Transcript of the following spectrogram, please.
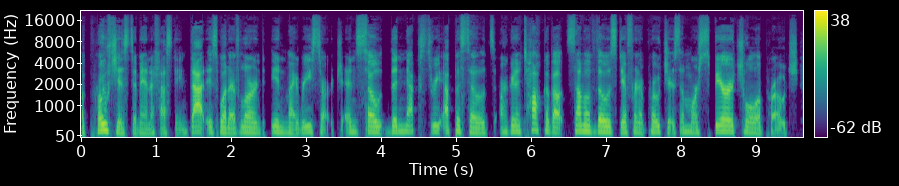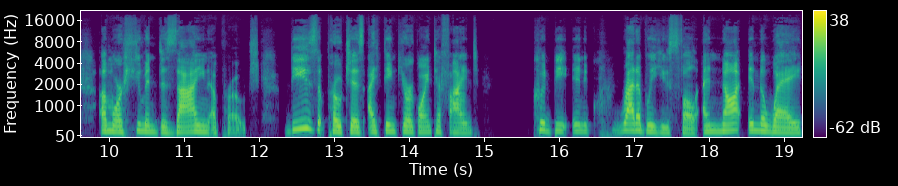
approaches to manifesting. That is what I've learned in my research. And so the next three episodes are going to talk about some of those different approaches a more spiritual approach, a more human design approach. These approaches, I think you're going to find could be incredibly useful and not in the way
